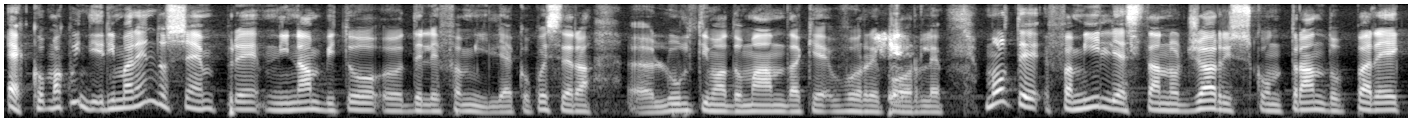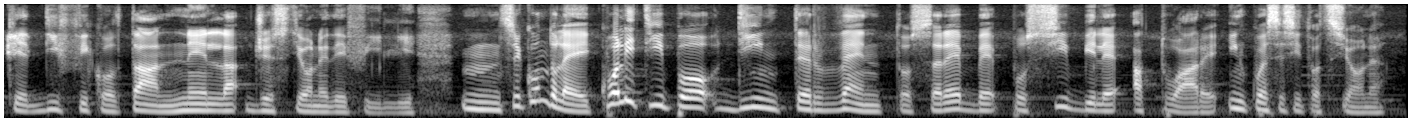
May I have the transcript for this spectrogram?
Ecco, ma quindi rimanendo sempre in ambito eh, delle famiglie, ecco, questa era eh, l'ultima domanda che vorrei sì. porle. Molte famiglie stanno già riscontrando parecchie difficoltà nella gestione dei figli. Mm, secondo lei, quale tipo di intervento sarebbe possibile attuare in queste situazioni?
